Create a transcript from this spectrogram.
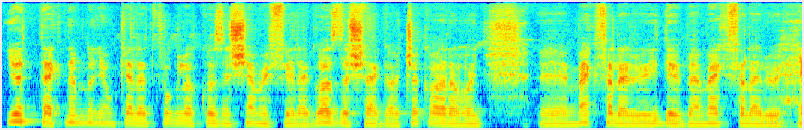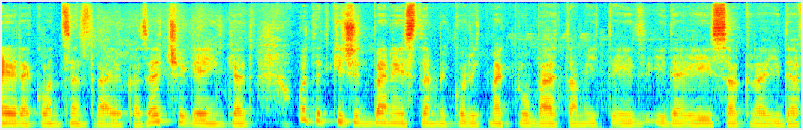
jöttek, nem nagyon kellett foglalkozni semmiféle gazdasággal, csak arra, hogy megfelelő időben, megfelelő helyre koncentráljuk az egységeinket. Ott egy kicsit benéztem, mikor itt megpróbáltam itt ide éjszakra ide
